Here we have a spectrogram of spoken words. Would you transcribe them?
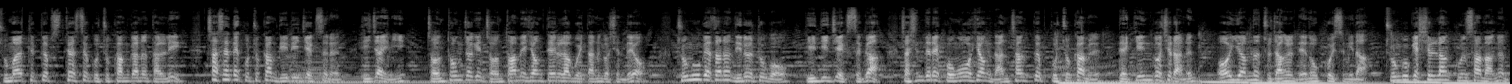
주말 특급 스텔스 구축함과는 달리 차세대 구축함 DDGX는 디자인이 전통적인 전투함의 형태를 하고 있다는 것인데요. 중국에서는 이를 두고 DDGX가 자신들의 공호형 난창급 구축함을 베낀 것이라는 어이없는 주장을 내놓고 있습니다. 중국의 신랑 군사망은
